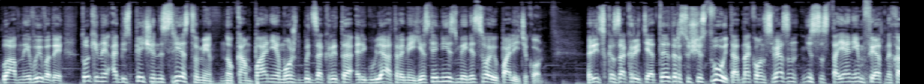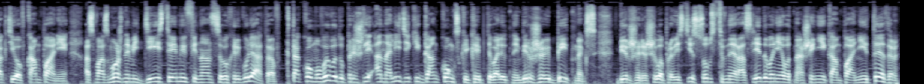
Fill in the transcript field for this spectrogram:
Главные выводы. Токены обеспечены средствами, но компания может быть закрыта регуляторами, если не изменит свою политику. Риск закрытия Tether существует, однако он связан не с состоянием фиатных активов компании, а с возможными действиями финансовых регуляторов. К такому выводу пришли аналитики гонконгской криптовалютной биржи BitMEX. Биржа решила провести собственное расследование в отношении компании Tether,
